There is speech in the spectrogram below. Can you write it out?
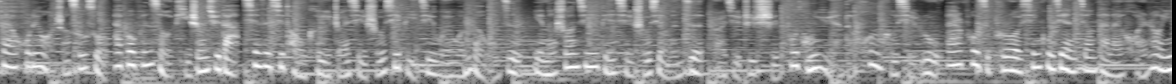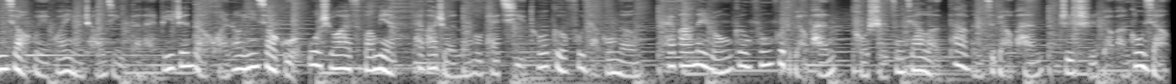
在互联网上搜索。Apple Pencil 提升巨大，现在系统可以转写手写笔记为文本文字，也能双击点写手写文字，而且支持不同语言的混合写入。AirPods Pro 新固件将带来环绕音效，为观影场景带来逼真的环绕音效果。WatchOS 方面，开发者能够开启多个复杂功能，开发内容更丰富的表盘，同时增加了大文字表盘，支持表盘共享。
